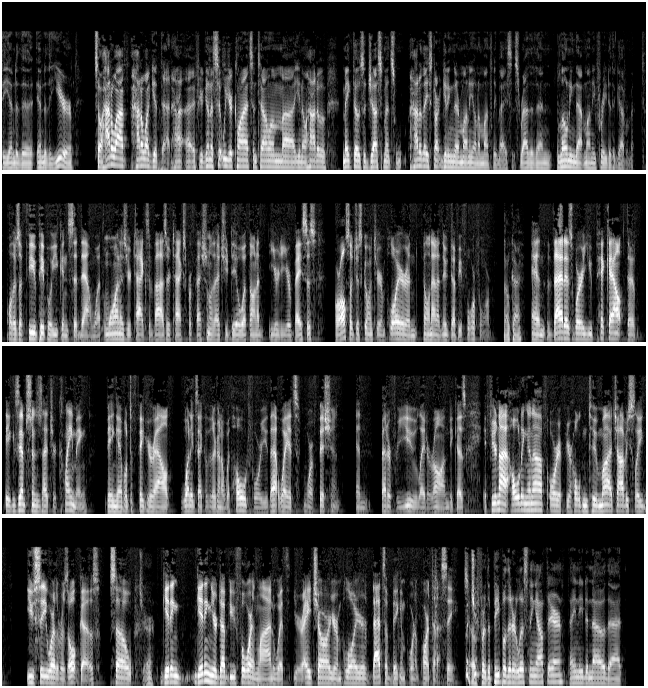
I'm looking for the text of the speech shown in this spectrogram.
the end of the end of the year. So how do I how do I get that? How, uh, if you're going to sit with your clients and tell them, uh, you know, how to make those adjustments, how do they start getting their money on a monthly basis rather than loaning that money free to the government? Well, there's a few people you can sit down with. One is your tax advisor, tax professional that you deal with on a year to year basis, or also just going to your employer and filling out a new W 4 form. Okay. And that is where you pick out the, the exemptions that you're claiming, being able to figure out what exactly they're going to withhold for you. That way it's more efficient and better for you later on because if you're not holding enough or if you're holding too much, obviously you see where the result goes. So Sure. getting getting your W four in line with your HR, your employer, that's a big important part that I see. so for the people that are listening out there, they need to know that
